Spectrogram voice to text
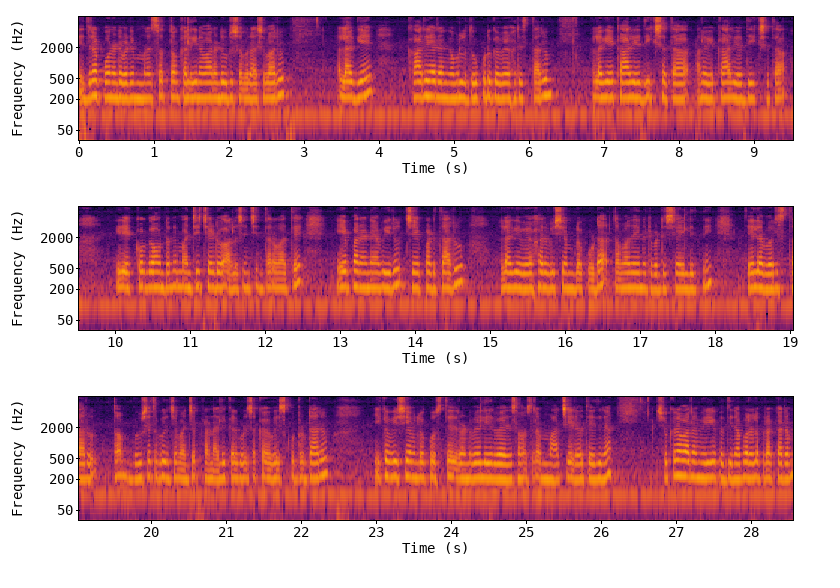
నిద్రపోనటువంటి మనస్తత్వం కలిగిన వారండి వృషభ రాశి వారు. అలాగే కార్యరంగంలో దూకుడుగా వ్యవహరిస్తారు. అలాగే కార్యదీక్షత అలాగే కార్యదీక్షత ఇది ఎక్కువగా ఉంటుంది మంచి చెడు ఆలోచించిన తర్వాతే ఏ పనైనా వీరు చేపడతారు. అలాగే వ్యవహార విషయంలో కూడా తమదైనటువంటి శైలిని తేలబరుస్తారు. తమ భవిష్యత్తు గురించి మంచి ప్రణాళికలు కూడా చక్కగా వేసుకుంటుంటారు. ఇక విషయంలోకి వస్తే రెండు వేల ఇరవై ఐదు సంవత్సరం మార్చి ఏడవ తేదీన శుక్రవారం వీరి యొక్క దినపరుల ప్రకారం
